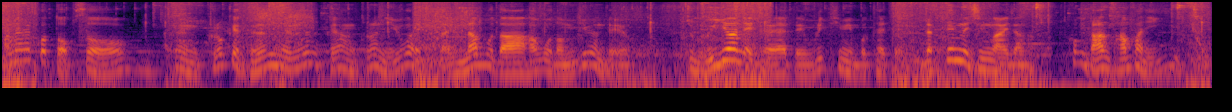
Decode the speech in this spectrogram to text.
화낼 것도 없어. 그냥 그렇게 되는 데는 그냥 그런 이유가 있나, 있나 보다 하고 넘기면 돼요. 좀 의연해져야 돼 우리 팀이 못할 때나 때문에 진 거 아니잖아. 그럼 난 다음 판 이기겠지.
